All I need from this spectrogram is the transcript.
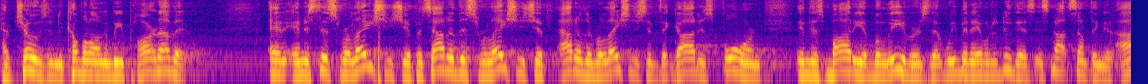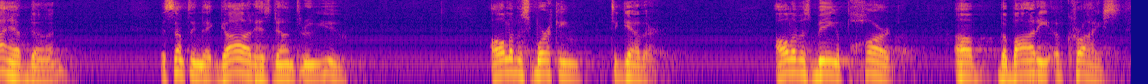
have chosen to come along and be part of it. And, and it's this relationship, it's out of this relationship, out of the relationship that God has formed in this body of believers that we've been able to do this. It's not something that I have done, it's something that God has done through you. All of us working together, all of us being a part of the body of Christ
